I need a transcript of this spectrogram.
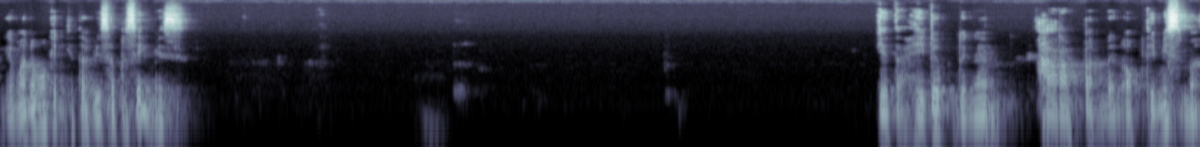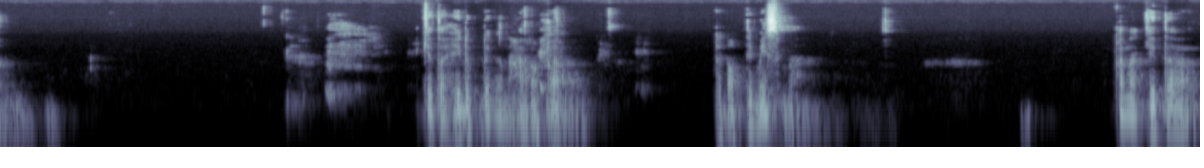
Bagaimana mungkin kita bisa pesimis? Kita hidup dengan harapan dan optimisme. Kita hidup dengan harapan dan optimisme. Karena kita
